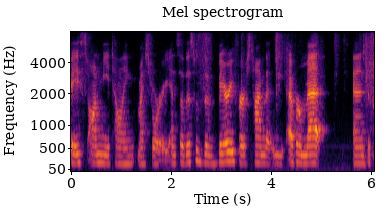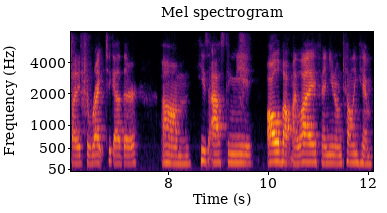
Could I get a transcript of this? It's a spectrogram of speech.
based on me telling my story, and so this was the very first time that we ever met and decided to write together. Um, he's asking me all about my life, and you know I'm telling him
